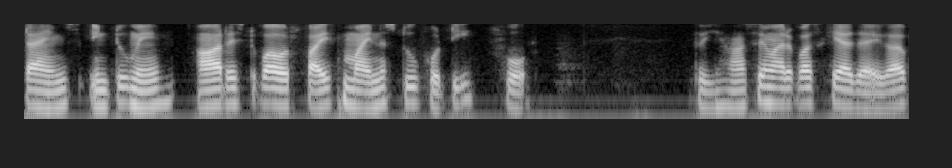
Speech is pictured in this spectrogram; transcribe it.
times into में r is to power five minus two forty four तो यहाँ से हमारे पास क्या आ जाएगा अब?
